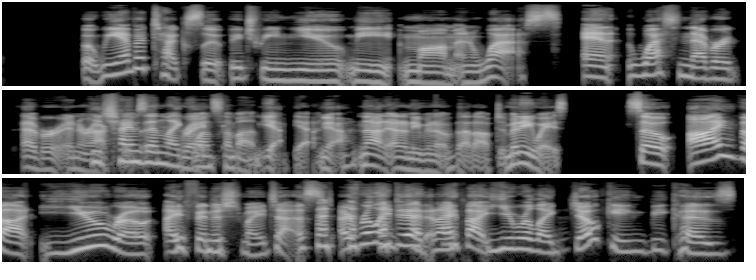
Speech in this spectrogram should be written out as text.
but we have a text loop between you, me, mom, and Wes. And Wes never ever interacts. he chimes it, in like right? once a month. Yeah. Yeah. Yeah. Not I don't even know if that often. But anyways. So I thought you wrote I finished my test. I really did. And I thought you were like joking because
